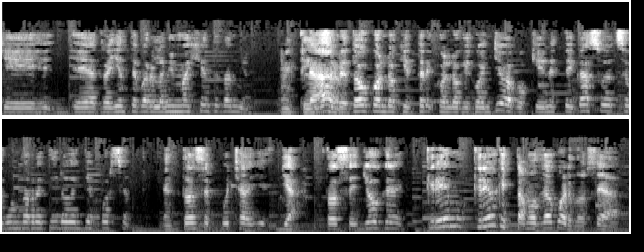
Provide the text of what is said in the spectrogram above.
que es atrayente para la misma gente también. Sobre todo con lo que con lo que conlleva, porque en este caso el segundo retiro del 10%. Entonces, pucha, ya. Entonces yo cre- creemos, creo que estamos de acuerdo. O sea,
